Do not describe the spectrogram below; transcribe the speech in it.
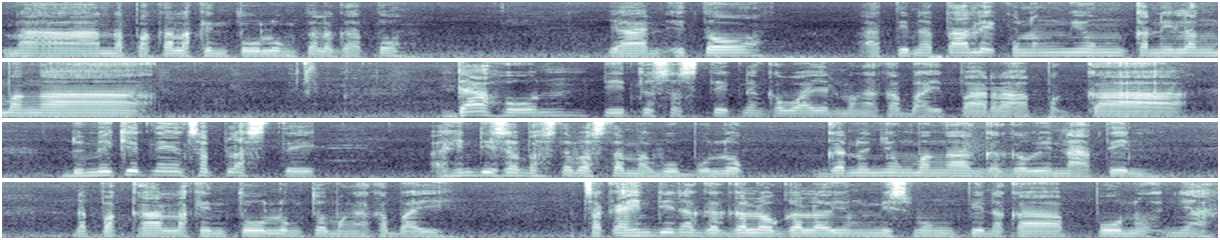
na napakalaking tulong talaga to yan ito at tinatali ko lang yung kanilang mga dahon dito sa stick ng kawayan mga kabay para pagka dumikit na yun sa plastic ah, hindi sa basta-basta mabubulok. Ganon yung mga gagawin natin. Napakalaking tulong to mga kabay. At saka hindi nagagalaw-galaw yung mismong pinakapuno niya.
